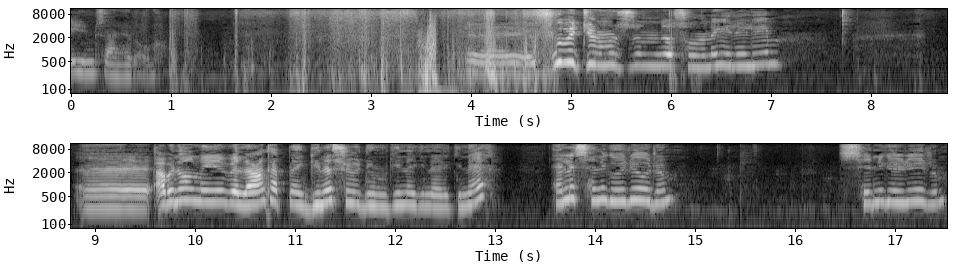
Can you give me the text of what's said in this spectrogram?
20 saniye doldu. Ee, bu videomuzun da sonuna gelelim. Ee, abone olmayı ve like atmayı yine söyleyeyim yine yine yine. Hele seni görüyorum. Seni görüyorum.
